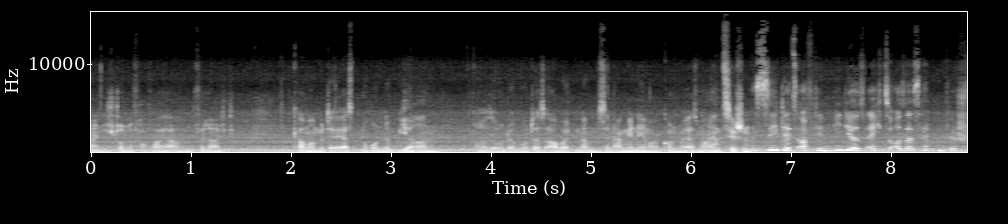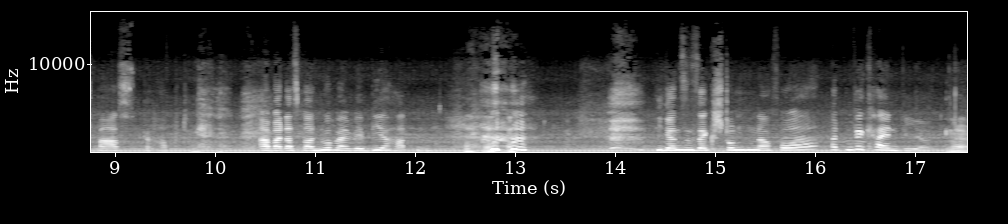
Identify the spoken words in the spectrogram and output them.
eine Stunde vor Feierabend vielleicht, kam man mit der ersten Runde Bier an. Also da wurde das Arbeiten dann ein bisschen angenehmer, konnten wir erstmal einen zischen. Es sieht jetzt auf den Videos echt so aus, als hätten wir Spaß gehabt. Aber das war nur, weil wir Bier hatten. Die ganzen sechs Stunden davor hatten wir kein Bier. Ja.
